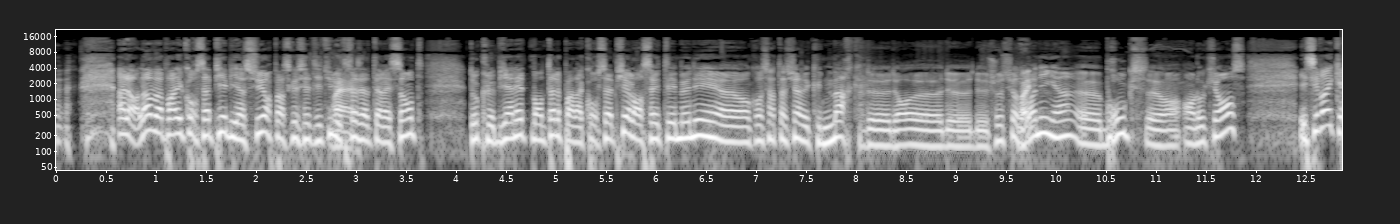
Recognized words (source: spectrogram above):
Alors là, on va parler course à pied, bien sûr, parce que cette étude est très intéressante. Donc le bien-être mental par la course à pied. Alors ça a été mené euh, en concertation avec une marque de, de, de- de chaussures de running, hein, euh, Brooks euh, en, en l'occurrence. Et c'est vrai que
